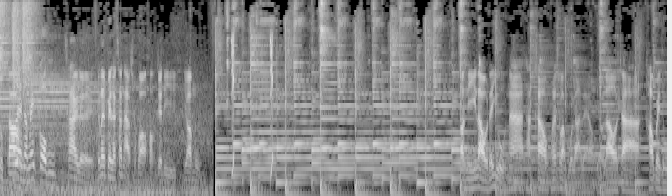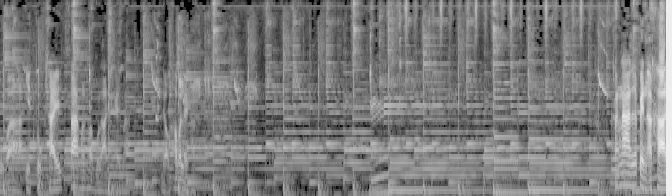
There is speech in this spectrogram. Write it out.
ถูกต้องก็เลยจะไม่กลมใช่เลย ก็เลยเป็นลักษณะเฉพาะของเจดีย์ย่อมุมตอนนี้เราได้อยู่หน้าทางเข้าพระราชวังโบราณแล้ว เดี๋ยวเราจะเข้าไปดูว่าอิฐถูกใช้สร้างพระราชวังโบราณยังไงบ้าง เดี๋ยวเข้าไปเลยครับ ข้างหน้าจะเป็นอาคาร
